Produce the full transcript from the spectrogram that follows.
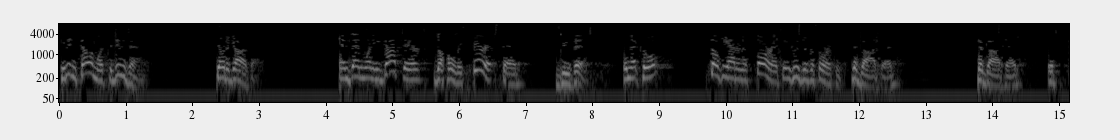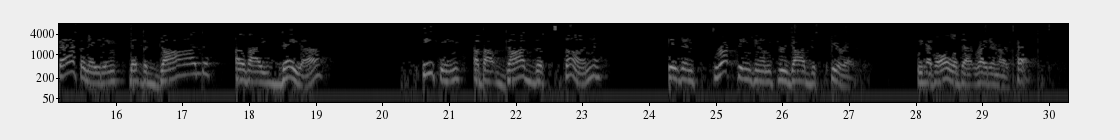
He didn't tell him what to do then. Go to Gaza. And then when he got there, the Holy Spirit said, Do this. Isn't that cool? So he had an authority. Who's his authority? The Godhead. The Godhead. It's fascinating that the God of Isaiah, speaking about God the Son, is instructing him through God the Spirit. We have all of that right in our text.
